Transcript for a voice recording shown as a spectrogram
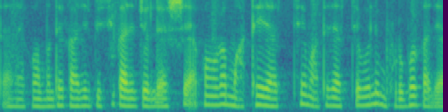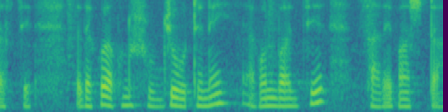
তা দেখো, আমাদের কাজের পিসি কাজে চলে আসছে। এখন ওরা মাঠে যাচ্ছে মাঠে যাচ্ছে বলে ভোর ভোর কাজে আসছে। তা দেখো এখনও সূর্য ওঠে নেই। এখন বাজছে সাড়ে পাঁচটা।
